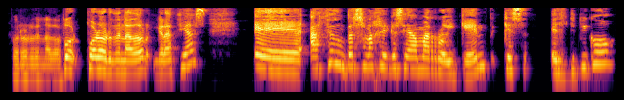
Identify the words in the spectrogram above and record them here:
Por ordenador. Por, ordenador, gracias. Eh, hace de un personaje que se llama Roy Kent, que es el típico...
